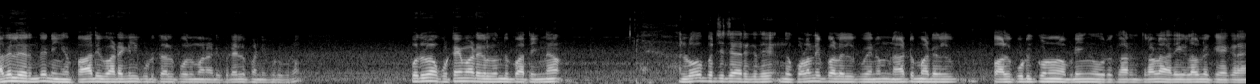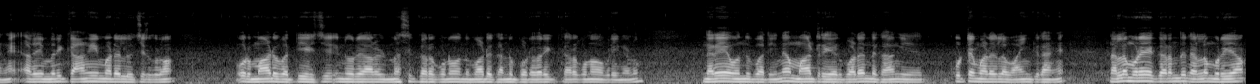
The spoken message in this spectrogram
அதிலிருந்து நீங்கள் பாதி வாடகையில் கொடுத்தால் போதுமான அடிப்படையில் பண்ணி கொடுக்குறோம். பொதுவாக குட்டை மாடுகள் வந்து பார்த்திங்கன்னா லோ பட்ஜெட்டாக இருக்குது. இந்த குழந்தை பால்களுக்கு வேணும் நாட்டு மாடுகள் பால் குடிக்கணும் அப்படிங்கிற ஒரு காரணத்தினால அதிக அளவில் கேட்குறாங்க அதே மாதிரி காங்கை மாடுகள் வச்சுருக்குறோம். ஒரு மாடு வத்திடுச்சு இன்னொரு ஆறு மாதத்துக்கு கறக்கணும் அந்த மாடு கன்று போட வரைக்கும் கறக்கணும் அப்படின்னாலும் நிறைய வந்து பார்த்திங்கன்னா மாற்று ஏற்பாடாக இந்த காங்கி குட்டை மாடுகளை வாங்கிக்கிறாங்க. நல்ல முறையாக கறந்து நல்ல முறையாக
